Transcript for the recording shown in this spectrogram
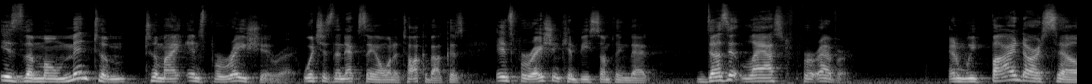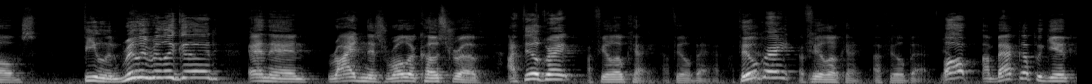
is the momentum to my inspiration, Correct. which is the next thing I want to talk about because inspiration can be something that doesn't last forever and we find ourselves feeling really, really good, and then riding this roller coaster of I feel great, I feel okay, I feel bad, I feel great, I feel okay, I feel bad. Oh, I'm back up again,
